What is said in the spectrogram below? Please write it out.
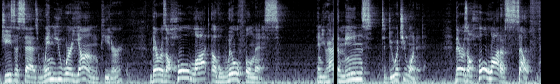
Jesus says, When you were young, Peter, there was a whole lot of willfulness, and you had the means to do what you wanted. There was a whole lot of self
